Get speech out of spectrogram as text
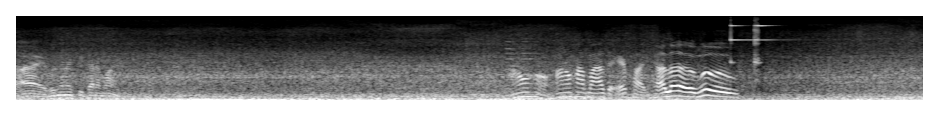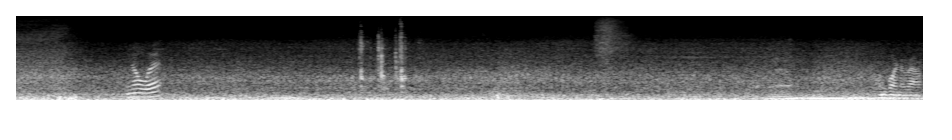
Alright, we're gonna keep that in mind. I don't know. I don't have my other AirPods. Hello, move. You know what? I'm going around.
